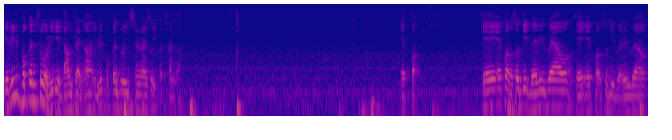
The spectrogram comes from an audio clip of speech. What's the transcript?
It really broken through already a downtrend. Uh, it really broken through this trend line, so it got chance. Uh. Airport. Okay, airport also did very well. Okay, airport also did very well.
